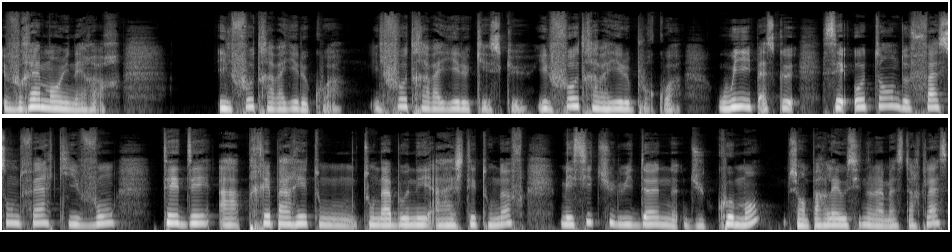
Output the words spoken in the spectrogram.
vraiment une erreur. Il faut travailler le quoi. Il faut travailler le qu'est-ce que. Il faut travailler le pourquoi. Oui, parce que c'est autant de façons de faire qui vont t'aider à préparer ton, ton abonné à acheter ton offre. Mais si tu lui donnes du comment, j'en parlais aussi dans la masterclass,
